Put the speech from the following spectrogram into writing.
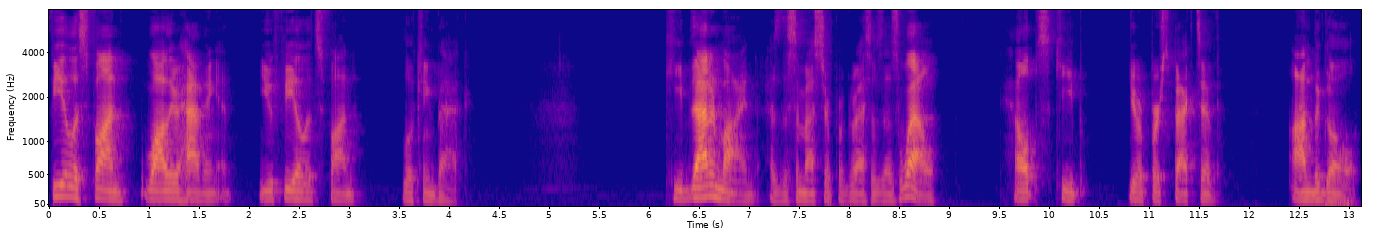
feel is fun while you're having it. You feel it's fun looking back. Keep that in mind as the semester progresses as well. Helps keep your perspective on the goal.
